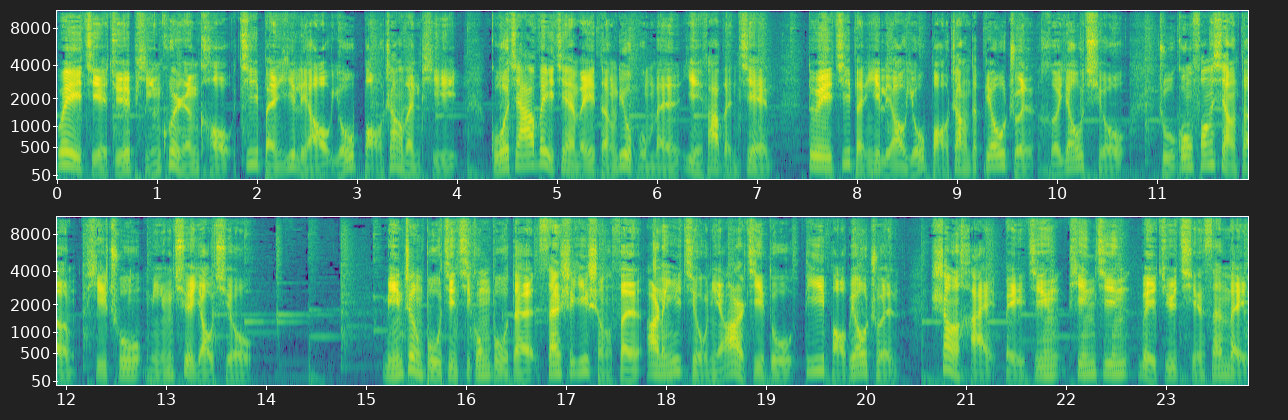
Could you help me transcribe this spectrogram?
为解决贫困人口基本医疗有保障问题，国家卫健委等六部门印发文件，对基本医疗有保障的标准和要求、主攻方向等提出明确要求。民政部近期公布的三十一省份二零一九年二季度低保标准，上海、北京、天津位居前三位。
